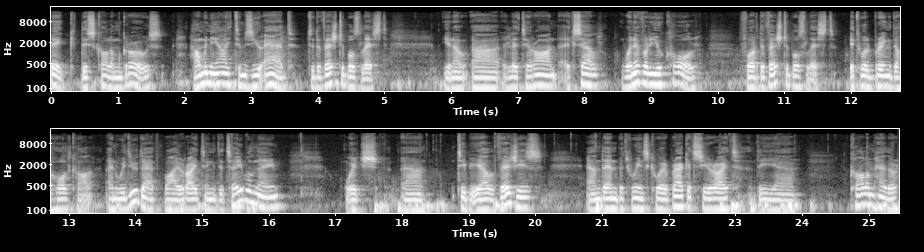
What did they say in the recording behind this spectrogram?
big this column grows how many items you add to the vegetables list you know uh, later on Excel whenever you call for the vegetables list it will bring the whole column. And we do that by writing the table name which uh, TBL veggies and then between square brackets you write the uh, column header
